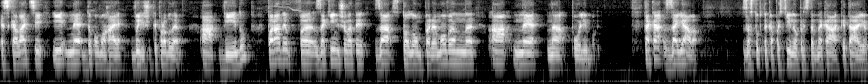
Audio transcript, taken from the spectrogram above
ескалації і не допомагає вирішити проблему. А війну порадив е, закінчувати за столом перемовин, а не на полі бою. Така заява заступника постійного представника Китаю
